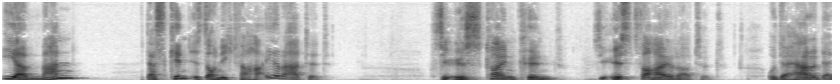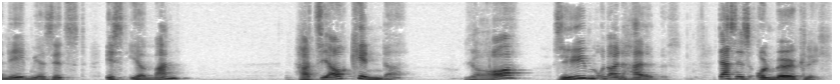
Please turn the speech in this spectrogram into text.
Ihr Mann? Das Kind ist doch nicht verheiratet. Sie ist kein Kind, sie ist verheiratet. Und der Herr, der neben ihr sitzt, ist ihr Mann. Hat sie auch Kinder? Ja, sieben und ein halbes. Das ist unmöglich.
